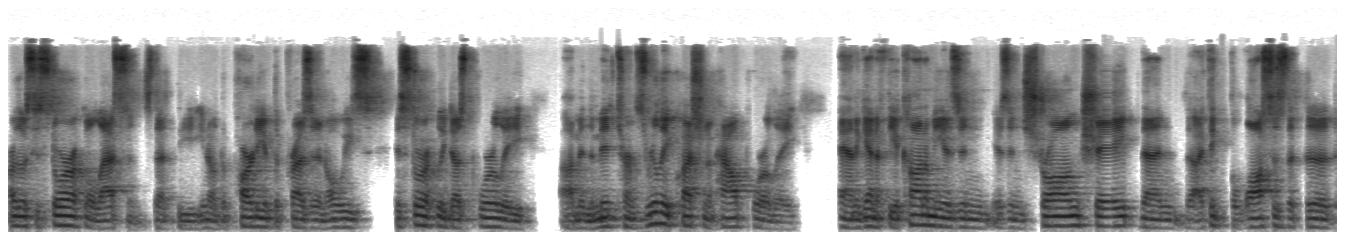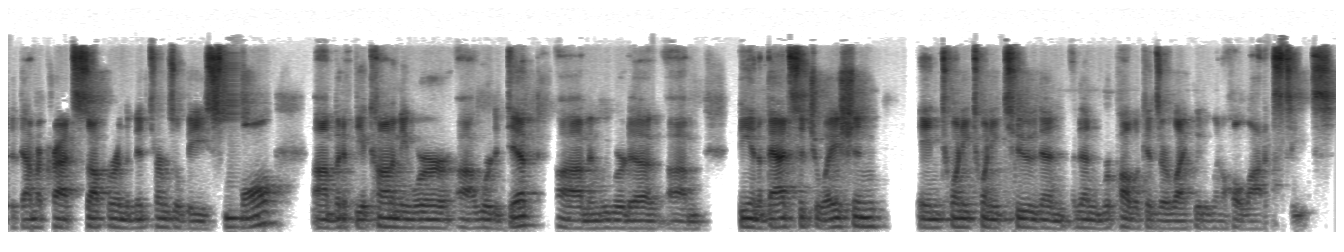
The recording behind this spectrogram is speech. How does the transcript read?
are those historical lessons that the you know the party of the president always historically does poorly um, in the midterms. It's really a question of how poorly. And again, if the economy is in is in strong shape, then I think the losses that the, the Democrats suffer in the midterms will be small. Um, but if the economy were uh, were to dip um, and we were to um, be in a bad situation in 2022, then then Republicans are likely to win a whole lot of seats.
